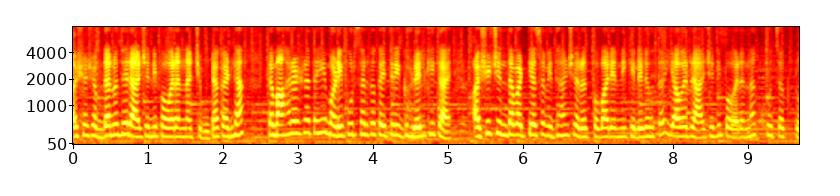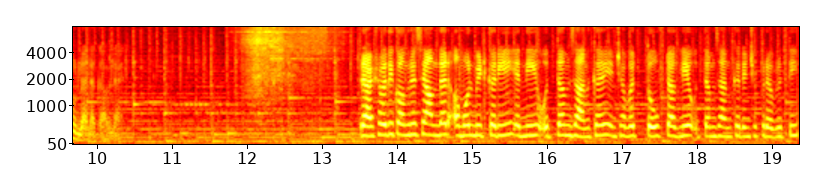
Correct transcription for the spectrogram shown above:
अशा शब्दांमध्ये राज यांनी पवारांना चिमटा काढला. तर महाराष्ट्रातही मणिपूरसारखं काहीतरी घडेल की काय अशी चिंता वाटते असं विधान शरद पवार यांनी केलेलं होतं. यावर राज यांनी पवारांना खोचक टोला लगावलाय राष्ट्रवादी काँग्रेसचे आमदार अमोल मिटकरी यांनी उत्तम जानकर यांच्यावर तोफ टाकली आहे. उत्तम जानकर यांची प्रवृत्ती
